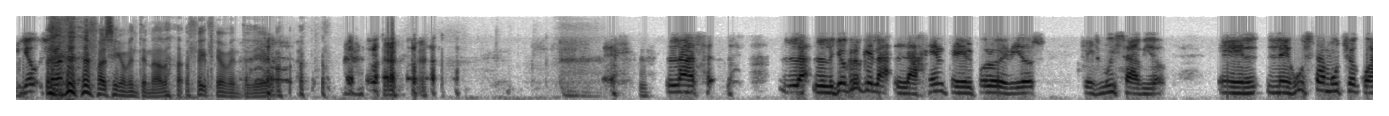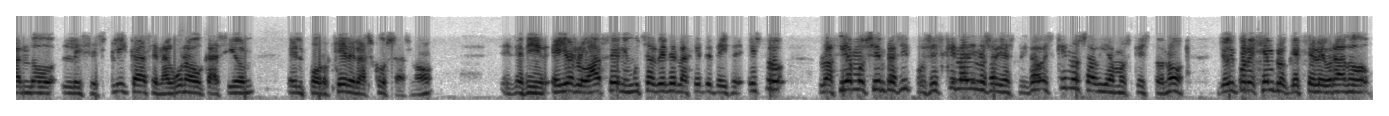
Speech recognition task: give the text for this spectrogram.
yo... Básicamente nada, efectivamente, Diego. Las, yo creo que la, la, gente, el pueblo de Dios, que es muy sabio, le gusta mucho cuando les explicas en alguna ocasión el porqué de las cosas, ¿no? Es decir, ellos lo hacen y muchas veces la gente te dice, esto lo hacíamos siempre así, pues es que nadie nos había explicado, es que no sabíamos que esto no. Yo hoy, por ejemplo, que he celebrado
